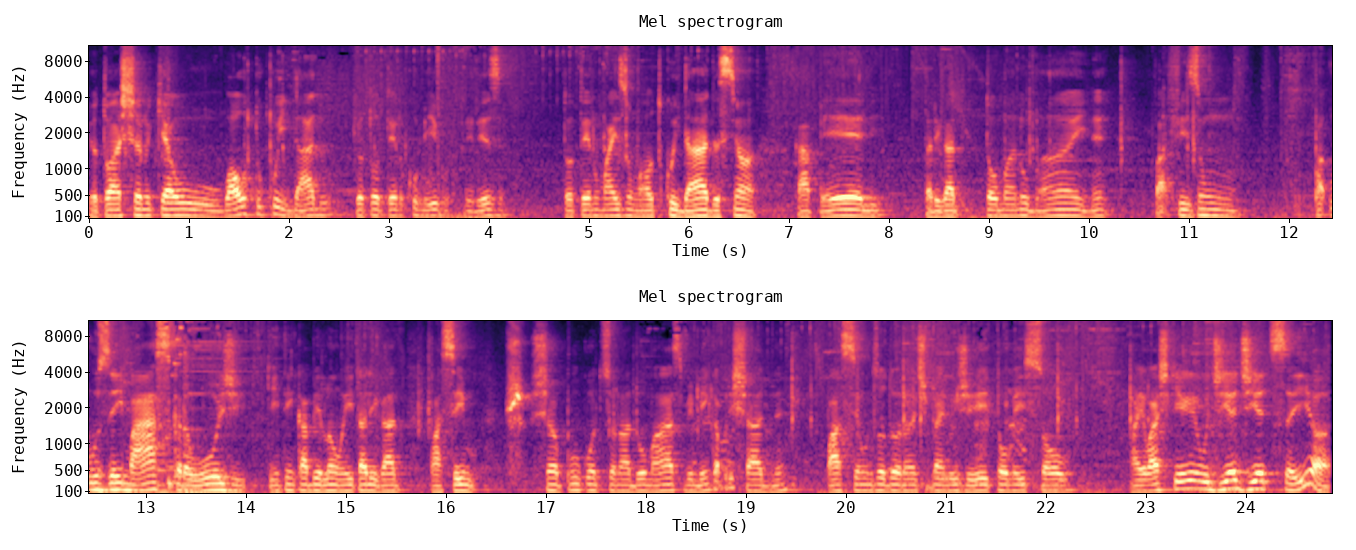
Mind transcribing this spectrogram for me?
Eu tô achando que é o autocuidado que eu tô tendo comigo, beleza? Tô tendo mais um autocuidado, assim, ó. Com a pele, tá ligado? Tomando banho, né? Fiz um... Usei máscara hoje. Quem tem cabelão aí, tá ligado? Passei shampoo, condicionador máximo, bem caprichado, né? Passei um desodorante bem no jeito, tomei sol. Aí eu acho que o dia a dia disso aí, ó,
